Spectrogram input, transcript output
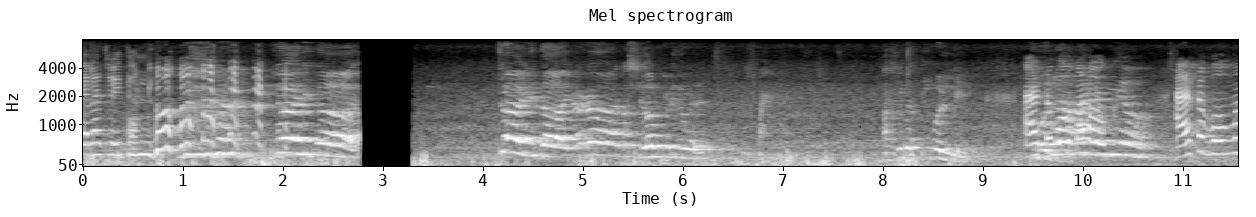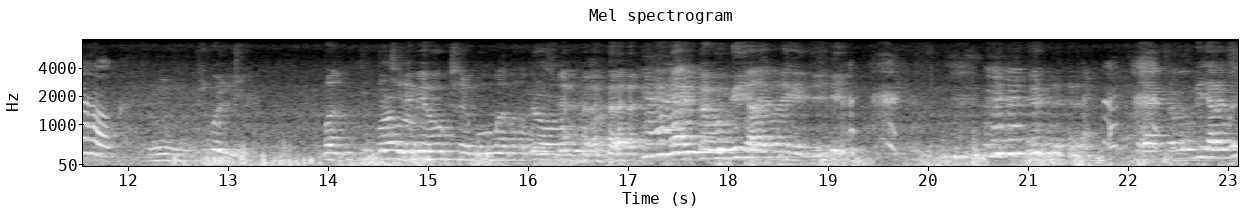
এলা হয়ে একটা শিলন করে দেবে। আশীর্বাদ কি করলি আর একটা বৌমা হোক। আর একটা বৌমা হোক। হুম কি করলি বল তুই বড় ছেলে মেয়ে হোক সেটা বৌমার কথা বলিস না? একটা বৌদি জ্বালাই করে গেছি। একটা বৌদি জ্বালাই করে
